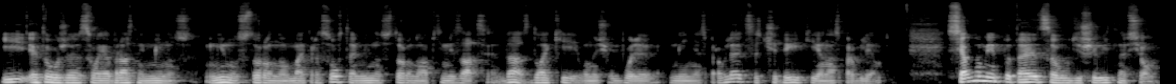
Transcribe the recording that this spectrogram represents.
и это уже своеобразный минус. Минус в сторону Microsoft, минус в сторону оптимизации. Да, с 2К он еще более-менее справляется, с 4К у нас проблемы. Xiaomi пытается удешевить на всем.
